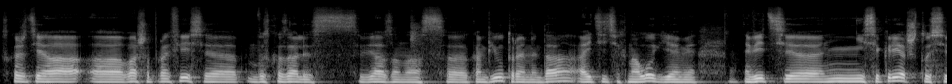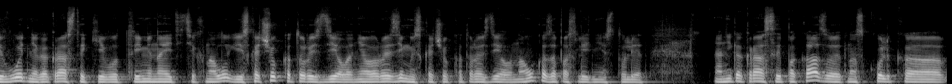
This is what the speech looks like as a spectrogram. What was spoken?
Скажите, а, а ваша профессия, вы сказали, связана с компьютерами, да, IT-технологиями. Ведь э, не секрет, что сегодня как раз-таки вот именно эти технологии, скачок, который сделала, невообразимый скачок, который сделала наука за последние сто лет, они как раз и показывают, насколько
